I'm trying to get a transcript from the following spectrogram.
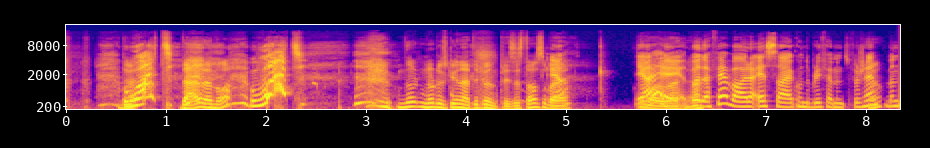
What?! Det er jo det nå. What?! Når, når du skulle ned til bunnpris i stad, så bare Ja. Ja, var det var derfor jeg var Jeg sa jeg kom til å bli fem minutter for sent, Ja. men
